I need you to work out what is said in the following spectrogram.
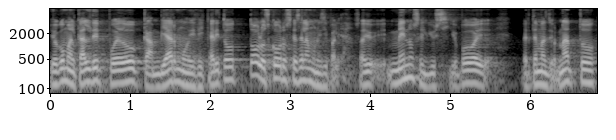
Yo como alcalde puedo cambiar, modificar y todo, todos los cobros que hace la municipalidad. O sea, menos el UCI. Yo puedo ver temas de ornato,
